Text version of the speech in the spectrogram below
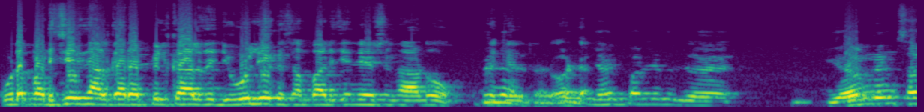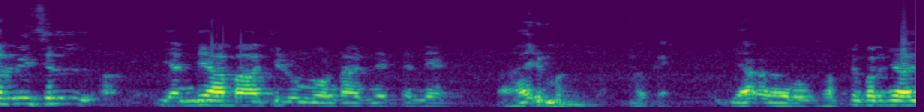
കൂടെ പഠിച്ചിരുന്ന ആൾക്കാരെ പിൽക്കാലത്ത് ജോലിയൊക്കെ സമ്പാദിച്ചതിന് ശേഷം കാണുമോ ഞാൻ പറഞ്ഞത് ഗവൺമെന്റ് സർവീസിൽ എന്റെ ആ ബാച്ചിലൊന്നും ഉണ്ടായിരുന്നേ തന്നെ ആരും വന്നില്ല. ഓക്കെ. സത്യം പറഞ്ഞാൽ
